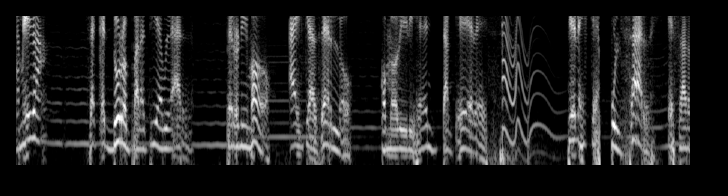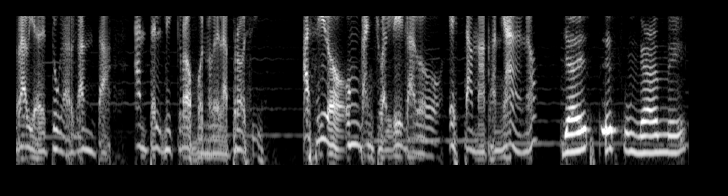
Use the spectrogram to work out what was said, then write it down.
Amiga, sé que es duro para ti hablar, pero ni modo, hay que hacerlo como dirigente que eres. Tienes que expulsar esa rabia de tu garganta ante el micrófono de la prosi. Ha sido un gancho al hígado esta macaneada, ¿no? Ya este es un gane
